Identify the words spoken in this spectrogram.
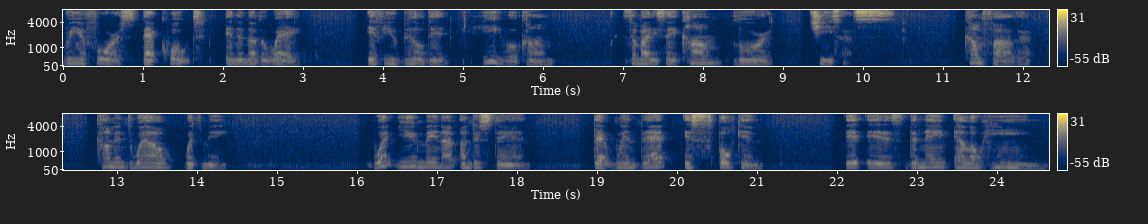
reinforce that quote in another way. If you build it, he will come. Somebody say, Come, Lord Jesus. Come, Father. Come and dwell with me. What you may not understand, that when that is spoken, it is the name Elohim.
